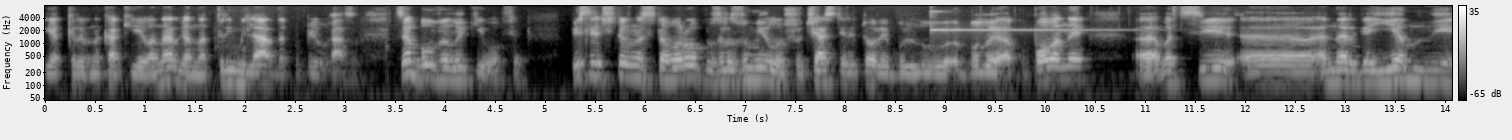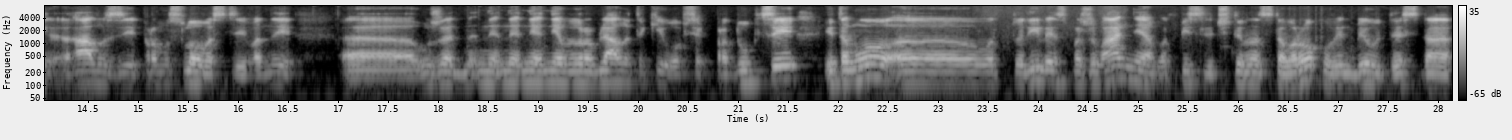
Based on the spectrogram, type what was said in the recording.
як керівника Київенерго на 3 мільярди кубів газу. Це був великий обсяг. Після 2014 року зрозуміло, що часть території були, були окуповані. Е, Оці е, енергоємні галузі промисловості вони вже не, не, не, не виробляли такий обсяг продукції, і тому е, от рівень споживання от після 2014 року він був десь на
